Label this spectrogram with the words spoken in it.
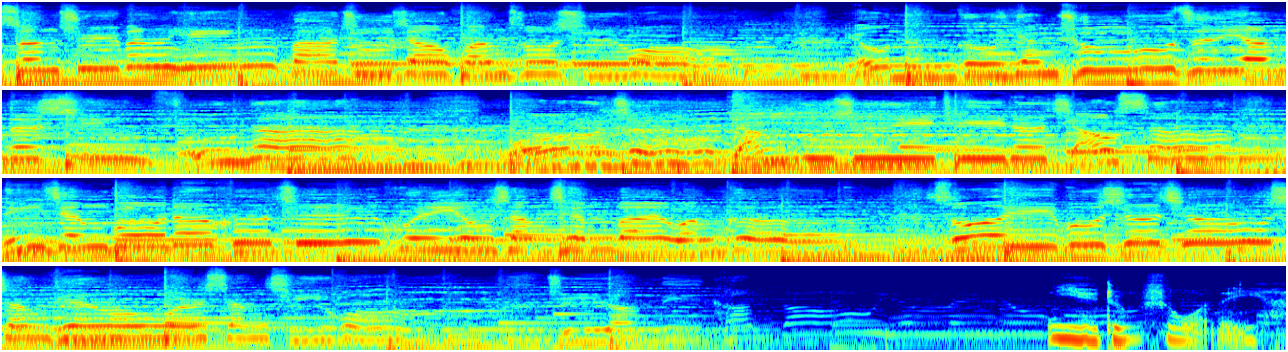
算剧本应把主角换作是我，又能够演出怎样的幸福呢？我这样不值一提的角色，你见过的何止会有上千百万个？所以不奢求上天偶尔想起我，只让你看到眼泪流。你也正是我的遗憾。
